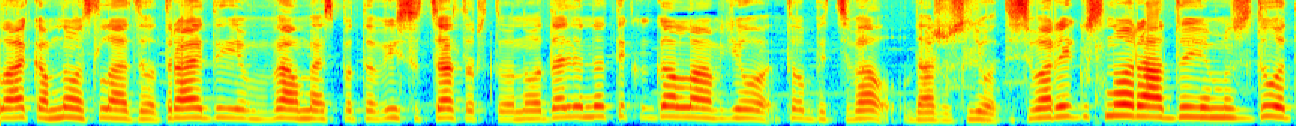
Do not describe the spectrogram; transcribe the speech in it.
laikam, noslēdzot raidījumu, vēl mēs pat visu ceturto nodaļu netika galā, jo Tobits vēl dažus ļoti svarīgus norādījumus dod.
